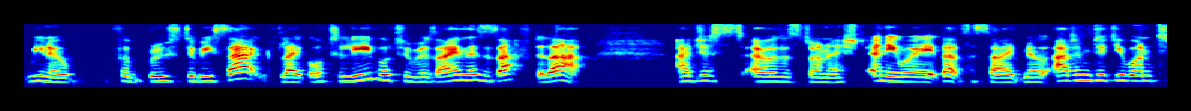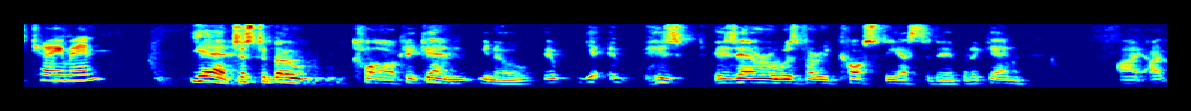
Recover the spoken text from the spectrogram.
you know, for Bruce to be sacked, like or to leave or to resign. This is after that. I just I was astonished. Anyway, that's a side note. Adam, did you want to chime in? Yeah, just about Clark again. You know, it, it, his his error was very costly yesterday, but again, I, I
